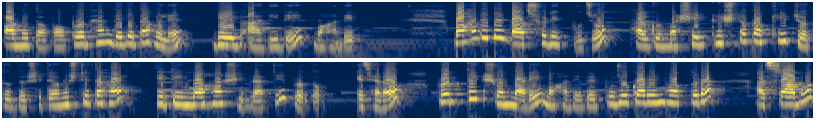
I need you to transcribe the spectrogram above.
অন্যতম প্রধান দেবতা হলেন দেব আদি দেব মহাদেব। মহাদেবের বাৎসরিক পুজো ফাল্গুন মাসের কৃষ্ণপক্ষের চতুর্দশীতে অনুষ্ঠিত হয় যেটি মহাশিবরাত্রি ব্রত। এছাড়াও প্রত্যেক সোমবারে মহাদেবের পুজো করেন ভক্তরা আর শ্রাবণ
